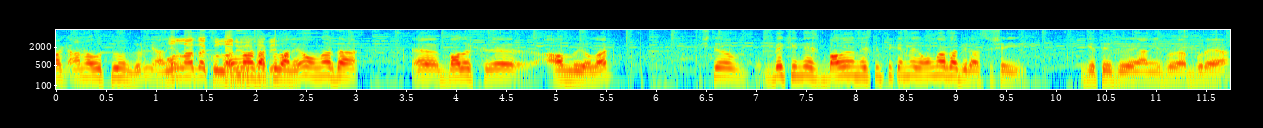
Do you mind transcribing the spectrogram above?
Arnavutluğundur. Yani Onlar da kullanıyor Onlar da tabii. kullanıyor. Onlar da e, balık e, avlıyorlar. İşte belki nes, balığın nesli tükenmez. Onlar da biraz şey getirdi yani bura- buraya.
